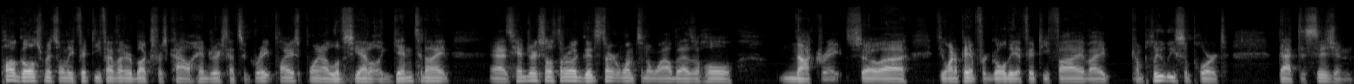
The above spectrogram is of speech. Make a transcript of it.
Paul Goldschmidt's only 5,500 bucks for Kyle Hendricks. That's a great price point. I love Seattle again tonight, as Hendricks will throw a good start once in a while, but as a whole, not great. So uh, if you want to pay up for Goldie at 55, I completely support that decision.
